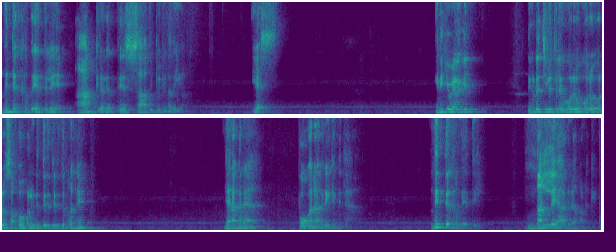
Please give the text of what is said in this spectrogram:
നിന്റെ ഹൃദയത്തിലെ ആഗ്രഹത്തെ സാധിപ്പിക്കുന്ന ദൈവം. യെസ് എനിക്ക് വേണമെങ്കിൽ നിങ്ങളുടെ ജീവിതത്തിലെ ഓരോ ഓരോ ഓരോ സംഭവങ്ങൾ ഇരുത്തിരുത്തിരുത്തി പറഞ്ഞ്. ഞാനങ്ങനെ പോകാൻ ആഗ്രഹിക്കുന്നില്ല. നിന്റെ ഹൃദയത്തിൽ നല്ല ആഗ്രഹമാണെങ്കിൽ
